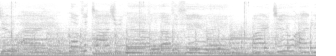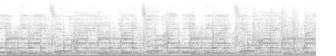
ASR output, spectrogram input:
do I love the touch but never love the feeling? Why do I, baby? Why do I? Why do I, baby? Why do I? Why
